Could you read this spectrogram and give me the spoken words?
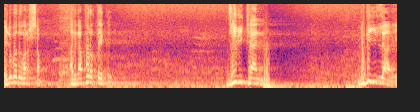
എഴുപത് വർഷം അതിനപ്പുറത്തേക്ക് ജീവിക്കാൻ വിധിയില്ലാതെ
